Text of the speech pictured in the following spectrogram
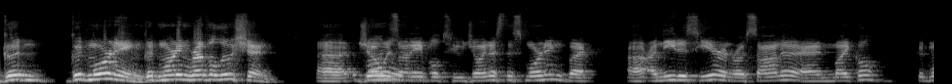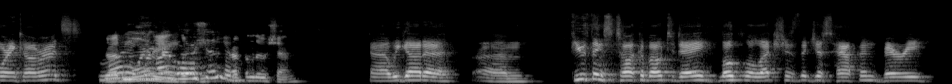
Good, good morning. Good morning, Revolution. Uh, Joe is unable to join us this morning, but uh, Anita's here and Rosanna and Michael. Good morning, comrades. Good morning. Revolution. Revolution. Uh, we got a um, few things to talk about today. Local elections that just happened, very,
